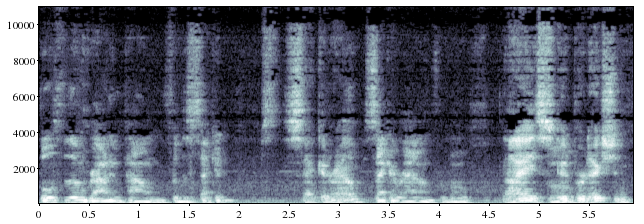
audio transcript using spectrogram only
Both of them ground and pound for the second Second round. second round for both. Nice. Oh. Good prediction.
